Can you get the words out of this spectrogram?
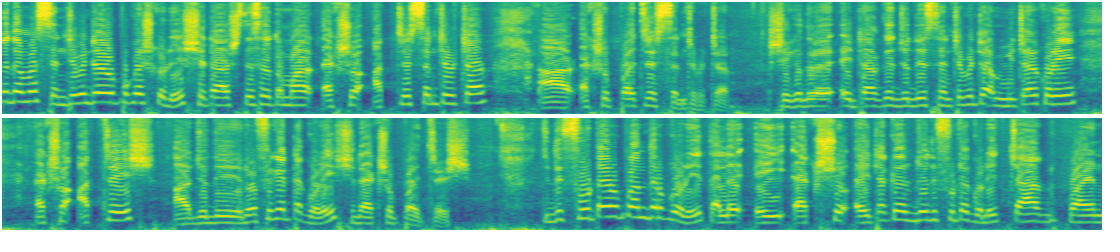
যদি আমরা সেন্টিমিটারে প্রকাশ করি, সেটা আসতেছে তোমার একশো আটত্রিশ সেন্টিমিটার আর একশো পঁয়ত্রিশ সেন্টিমিটার সেক্ষেত্রে এটাকে যদি সেন্টিমিটার মিটার করি, একশো আটত্রিশ, আর যদি রফিকেরটা করি, সেটা একশো পঁয়ত্রিশ। যদি ফুটে রূপান্তর করি, তাহলে এই একশো এইটাকে যদি ফুটে করি, চার পয়েন্ট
